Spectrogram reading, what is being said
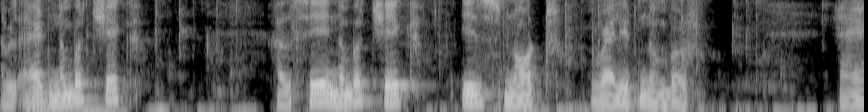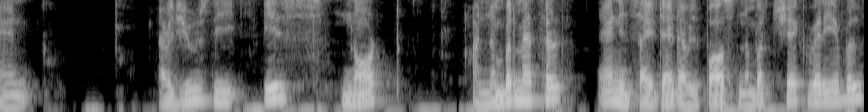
I will add number check. I'll say number check is not valid number. And I will use the is not a number method. And inside that I will pass number check variable.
